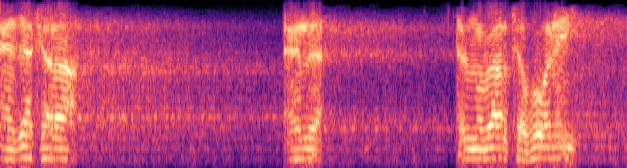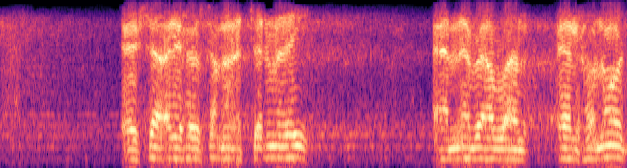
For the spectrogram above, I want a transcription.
ذكر المبارك فوري شارح سنن الترمذي أن بعض الحنود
